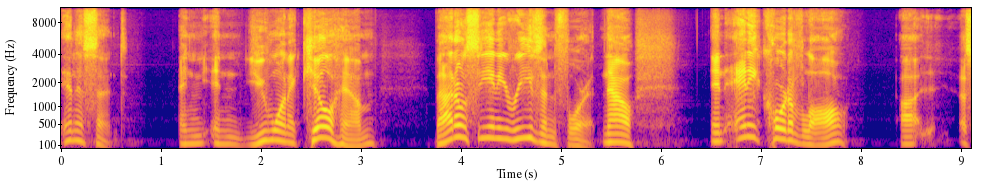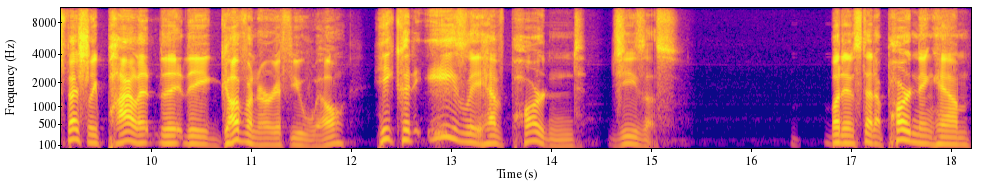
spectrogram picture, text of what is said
innocent, and and you want to kill him, but I don't see any reason for it. Now, in any court of law, uh, especially Pilate, the the governor, if you will, He could easily have pardoned Jesus. But instead of pardoning him,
